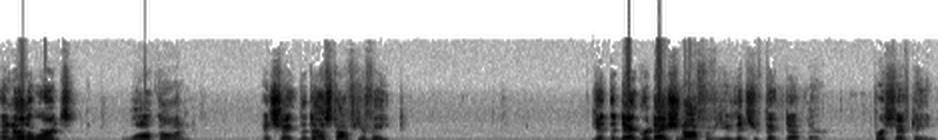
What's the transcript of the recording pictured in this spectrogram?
In other words, walk on and shake the dust off your feet. Get the degradation off of you that you've picked up there. Verse 15.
